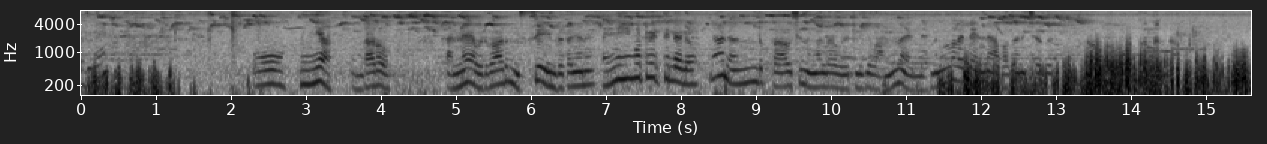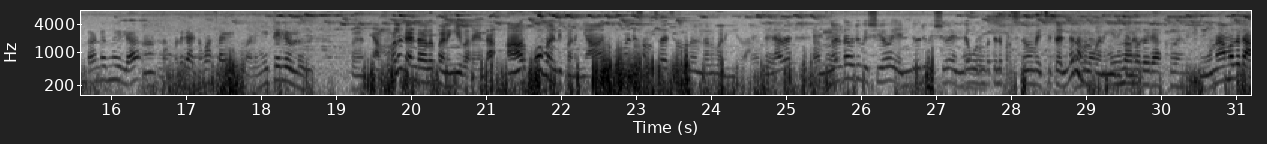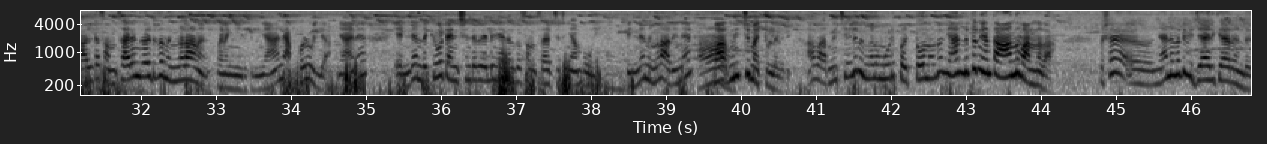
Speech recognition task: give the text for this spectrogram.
സജിനി ഓ നീയാ എന്താടോ? തന്നെ ഒരുപാട് മിസ് ചെയ്യുന്നുണ്ട് കേട്ടോ ഞാൻ അതിന് നീ ഇങ്ങോട്ട് വരത്തില്ലല്ലോ? ഞാൻ രണ്ട് പ്രാവശ്യം നിങ്ങളുടെ വീട്ടിലേക്ക് വന്നതല്ലേ? നിങ്ങളല്ലേ എന്നെ അവഗണിച്ചത്? നോക്കാണ്ടൊന്നുമില്ല നമ്മൾ രണ്ട് മാസമായി പണങ്ങിയിട്ടല്ലേ ഉള്ളത്. നമ്മൾ രണ്ടാൾ പണങ്ങി പറയണ്ട. ആർക്കോ വേണ്ടി പണങ്ങി ആർക്കോ വേണ്ടി സംസാരിച്ച് നമ്മൾ രണ്ടാൾ പിണങ്ങിയതാണ് അല്ലാതെ നിങ്ങളുടെ ഒരു വിഷയമോ എന്റെ ഒരു വിഷയമോ എന്റെ കുടുംബത്തിലെ പ്രശ്നമോ വെച്ചിട്ടല്ല നമ്മൾ മൂന്നാമതൊരാൾക്ക് വേണ്ടി. മൂന്നാമതൊരാളുടെ സംസാരം കേട്ടിട്ട് നിങ്ങളാണ് പിണങ്ങിയിരിക്കുന്നത്. ഞാൻ അപ്പോഴും ഇല്ല. ഞാൻ എന്റെ എന്തൊക്കെയോ ടെൻഷന്റെ പേരിൽ ഞാൻ എന്തോ സംസാരിച്ചിട്ട് ഞാൻ പോയി. പിന്നെ നിങ്ങൾ അതിനെ വർണിച്ച് മറ്റുള്ളവർ ആ വർണിച്ചതിൽ നിങ്ങളും കൂടി പെട്ടോ എന്നുള്ളത് ഞാൻ എന്നിട്ട് ഞാൻ താന്ന് വന്നതാ. പക്ഷേ ഞാൻ എന്നിട്ട് വിചാരിക്കാറുണ്ട്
